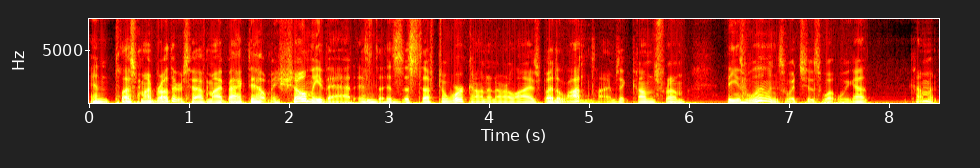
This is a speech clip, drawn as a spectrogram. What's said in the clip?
And plus, my brothers have my back to help me show me that. It's, the, it's the stuff to work on in our lives, but a lot of times it comes from these wounds, which is what we got coming.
